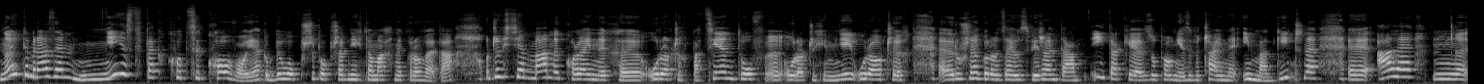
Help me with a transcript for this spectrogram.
No i tym razem nie jest tak kocykowo, jak było przy poprzednich tomach Nekroweta. Oczywiście mamy kolejnych e, uroczych pacjentów, e, uroczych i mniej uroczych, różnego rodzaju zwierzęta i takie zupełnie zwyczajne i magiczne, ale mm,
